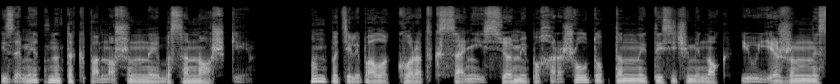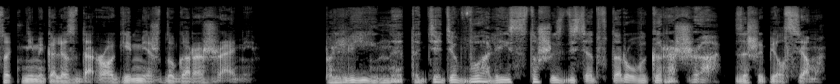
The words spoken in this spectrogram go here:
и заметно так поношенные босоножки. Он потелепал аккурат к Сане и Семе по хорошо утоптанной тысячами ног и уезженной сотнями колес дороги между гаражами. «Блин, это дядя Валя из 162-го гаража!» — зашипел Сема.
